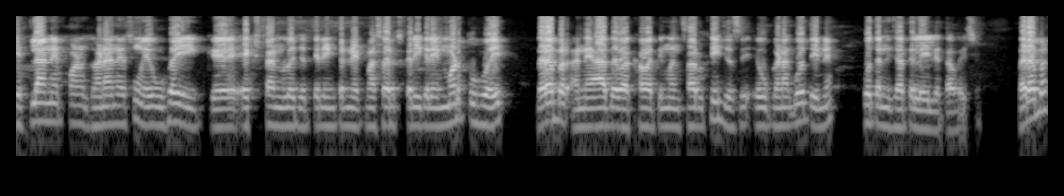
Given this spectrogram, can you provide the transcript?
જેટલાને પણ ઘણાને શું એવું હોય કે એક્સ્ટ્રા નોલેજ અત્યારે ઇન્ટરનેટમાં સર્ચ કરી કરીને મળતું હોય, બરાબર? અને આ દવા ખાવાથી મન સારું થઈ જશે એવું ઘણા ગોતીને પોતાની જાતે લઈ લેતા હોય છે. બરાબર?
